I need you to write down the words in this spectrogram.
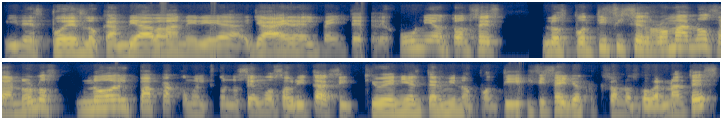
y después lo cambiaban, ya era el 20 de junio, entonces los pontífices romanos, o sea, no, los, no el papa como el que conocemos ahorita, así que venía el término pontífice, yo creo que son los gobernantes,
